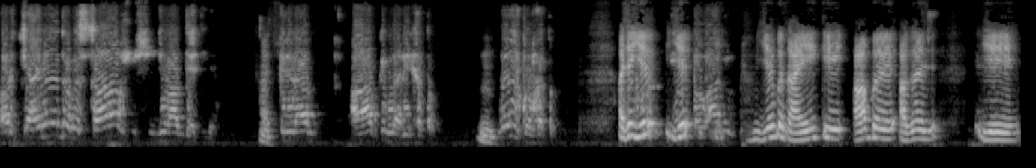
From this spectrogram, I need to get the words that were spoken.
और चाइना ने तो हमें साफ़ जवाब दे दिया। अच्छा। कि जनाब आपकी मारी खत्म। हम्म। बिल्कुल खत्म। अच्छा ये ये ये बताएँ कि अब अगर ये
